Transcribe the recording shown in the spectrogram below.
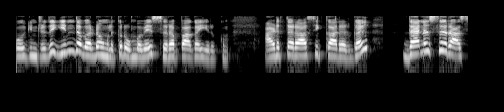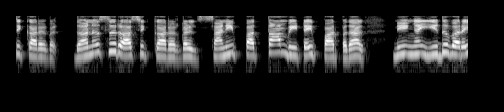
போகின்றது. இந்த வருடம் உங்களுக்கு ரொம்பவே சிறப்பாக இருக்கும். அடுத்த ராசிக்காரர்கள் தனுசு ராசிக்காரர்கள். தனுசு ராசிக்காரர்கள் சனி பத்தாம் வீட்டை பார்ப்பதால் நீங்கள் இதுவரை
